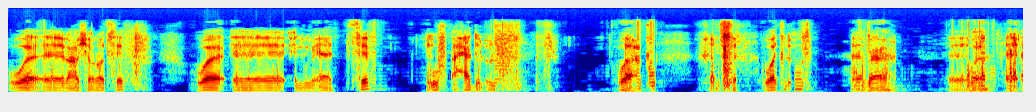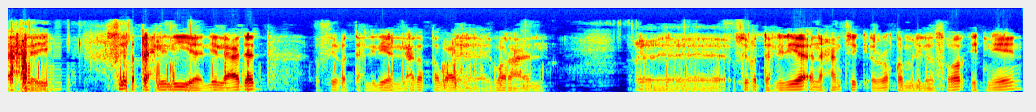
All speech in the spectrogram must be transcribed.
والعشرات صفر والمئات صفر. الف أحد الألف صفر. واحد خمسة وثلاث سبعة واحدين الصيغة التحليلية للعدد الصيغة التحليلية للعدد طبعا عبارة عن الصيغة التحليلية أنا همسك الرقم من اليسار اتنين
